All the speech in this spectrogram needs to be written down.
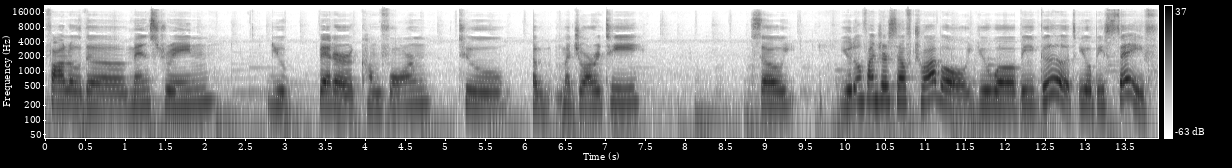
follow the mainstream, you better conform to a majority. So you don't find yourself trouble, you will be good, you'll be safe.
